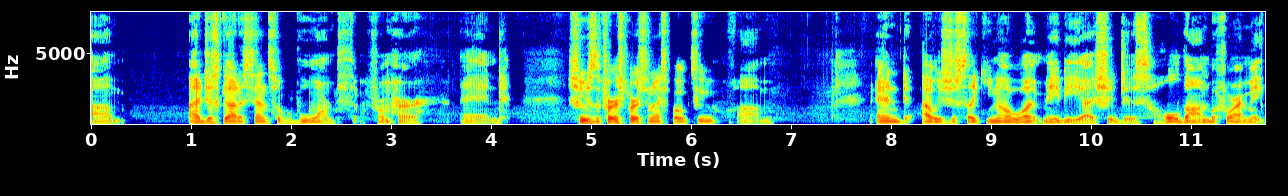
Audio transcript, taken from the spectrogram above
um, I just got a sense of warmth from her, and she was the first person I spoke to. Um, and I was just like, you know what, maybe I should just hold on before I make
